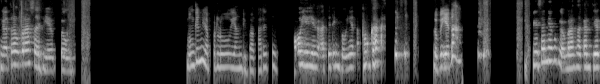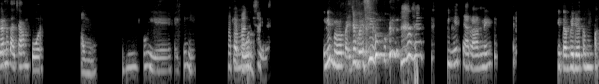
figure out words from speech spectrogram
Enggak terlalu kerasa dia bau. Mungkin ya perlu yang dibakar itu. Oh iya iya ada yang baunya tak buka. Lebih ya tak? Biasanya aku nggak merasakan dia karena tak campur. Om. Oh iya kayak gini. Apa manis? ya? Ini bapak coba cium pun. Ini caranya. Kita beda tempat.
